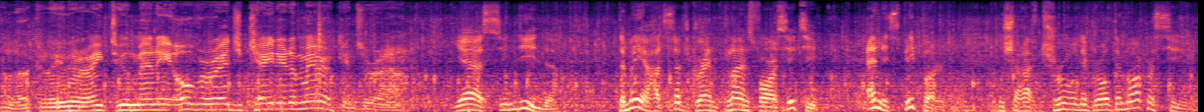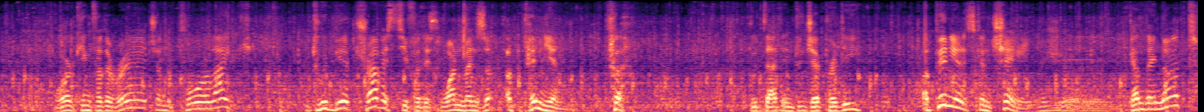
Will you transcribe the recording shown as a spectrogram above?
Well, luckily, there ain't too many overeducated Americans around. Yes, indeed. The mayor had such grand plans for our city and its people. We shall have true liberal democracy, working for the rich and the poor alike. It would be a travesty for this one man's opinion. Put that into jeopardy, Opinions can change, uh, can they not?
